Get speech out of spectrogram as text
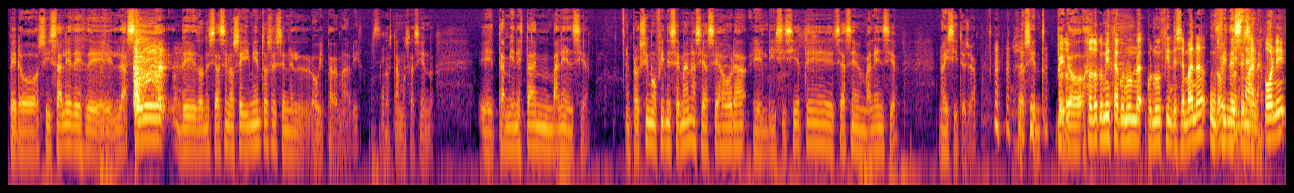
pero sí sale desde la sede de donde se hacen los seguimientos es en el Obispado de Madrid. Sí. Lo estamos haciendo. Eh, también está en Valencia. El próximo fin de semana se hace ahora, el 17 se hace en Valencia. No hay sitio ya, lo siento. Pero todo, todo comienza con, una, con un fin de semana. Un ¿no? fin de semana. Se pone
